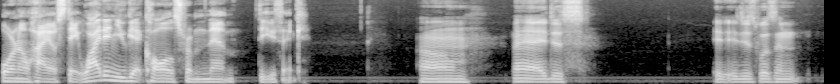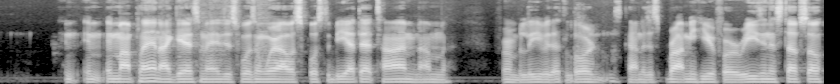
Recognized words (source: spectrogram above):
or an ohio state why didn't you get calls from them do you think Um, man, it just it, it just wasn't in, in, my plan. I guess, man, it just wasn't where I was supposed to be at that time, and I'm a firm believer that the Lord kind of just brought me here for a reason and stuff. So,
